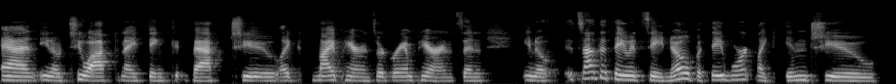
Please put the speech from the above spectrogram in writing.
And you know, too often I think back to like my parents or grandparents, and you know, it's not that they would say no, but they weren't like into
